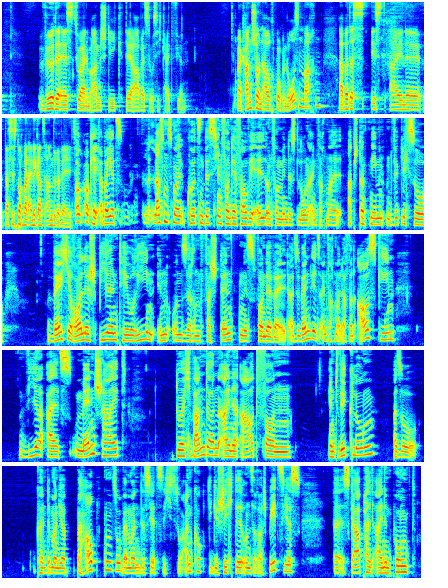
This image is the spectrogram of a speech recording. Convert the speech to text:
würde es zu einem Anstieg der Arbeitslosigkeit führen. Man kann schon auch Prognosen machen, aber das ist eine, das ist nochmal eine ganz andere Welt. Okay, aber jetzt lass uns mal kurz ein bisschen von der VWL und vom Mindestlohn einfach mal Abstand nehmen und wirklich so, welche Rolle spielen Theorien in unserem Verständnis von der Welt? Also wenn wir jetzt einfach mal davon ausgehen, wir als Menschheit durchwandern eine Art von Entwicklung, also könnte man ja behaupten, so wenn man das jetzt sich so anguckt, die Geschichte unserer Spezies, äh, es gab halt einen Punkt,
